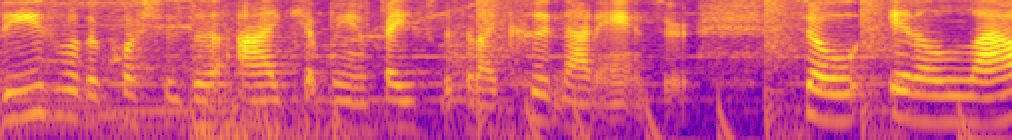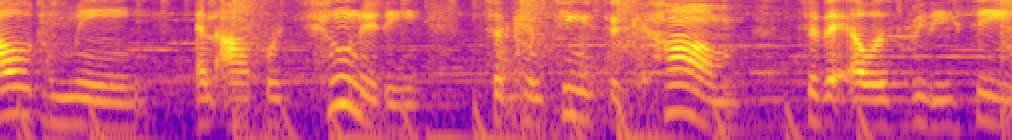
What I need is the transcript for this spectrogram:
These were the questions that I kept being faced with that I could not answer. So it allowed me an opportunity to continue to come to the LSBDC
